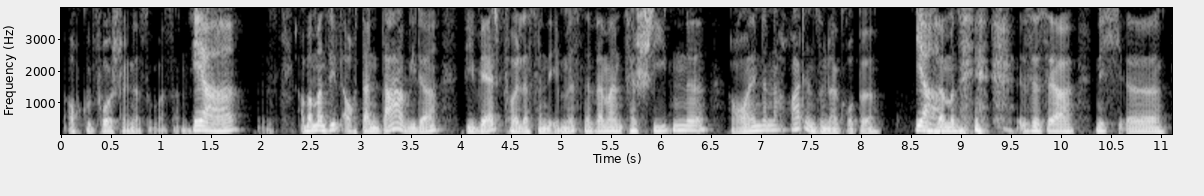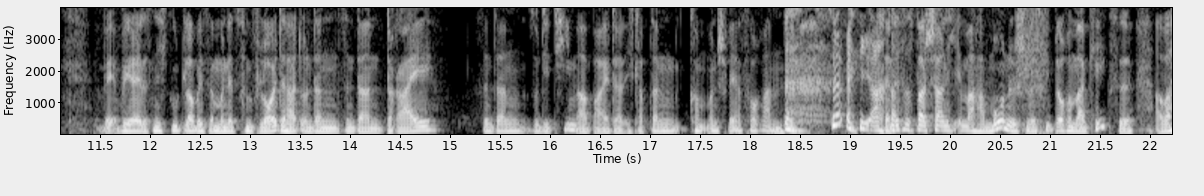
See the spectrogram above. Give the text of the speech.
auch gut vorstellen, dass sowas dann Ja, ist. Aber man sieht auch dann da wieder, wie wertvoll das dann eben ist, ne, wenn man verschiedene Rollen dann auch hat in so einer Gruppe. Ja. Also wenn man sich, ist es ja nicht, äh, wär- wäre das nicht gut, glaube ich, wenn man jetzt fünf Leute hat und dann sind dann drei, sind dann so die Teamarbeiter. Ich glaube, dann kommt man schwer voran. ja. Dann ist es wahrscheinlich immer harmonisch und es gibt auch immer Kekse, aber,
